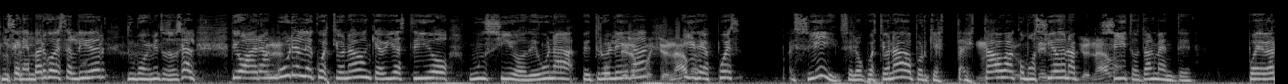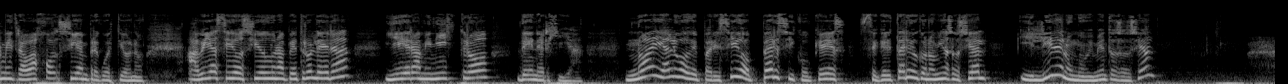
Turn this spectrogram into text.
Y sin embargo es el líder de un movimiento social. Digo, a Aranguren le cuestionaban que había sido un CEO de una petrolera y después sí, se lo cuestionaba porque esta- estaba pero como CEO de una sí, totalmente. puede ver mi trabajo, siempre cuestiono. Había sido CEO de una petrolera y era ministro de Energía. ¿No hay algo de parecido? Pérsico, que es secretario de Economía Social y líder en un movimiento social.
